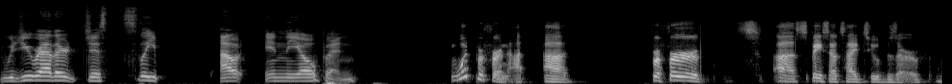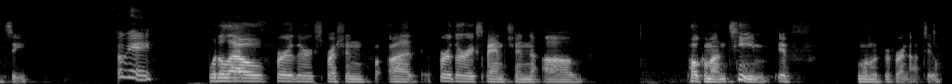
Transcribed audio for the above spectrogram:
would you rather just sleep out in the open? Would prefer not. Uh prefer uh, space outside to observe and see. Okay. Would allow That's- further expression uh, further expansion of Pokemon team if one would prefer not to.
